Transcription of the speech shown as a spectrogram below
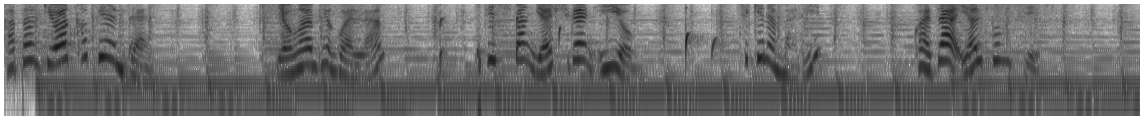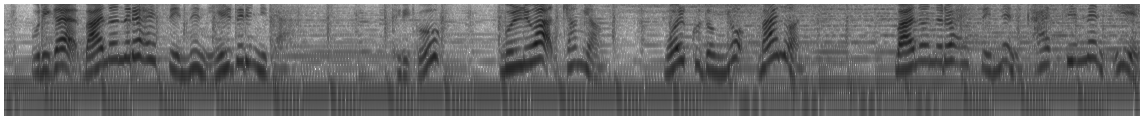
밥 한 끼와 커피 한 잔, 영화 한 편 관람, PC방 10시간 이용, 치킨 한 마리, 과자 10봉지. 우리가 만 원으로 할 수 있는 일들입니다. 그리고 물류와 경영, 월 구독료 만 원. 만 원으로 할 수 있는 가치 있는 일.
